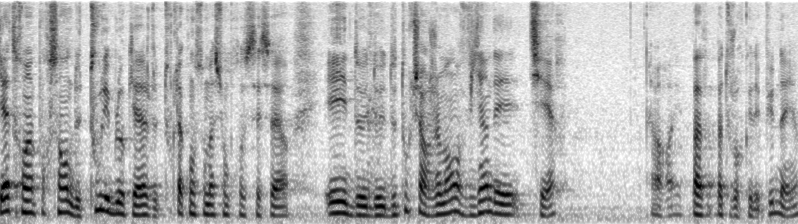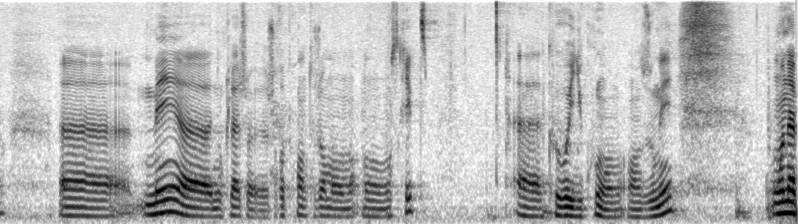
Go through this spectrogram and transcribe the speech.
80% de tous les blocages, de toute la consommation processeur et de, tout le chargement vient des tiers. Alors, pas, toujours que des pubs d'ailleurs. mais, donc là, je, reprends toujours mon script. Euh, que vous voyez du coup en, zoomé. On a,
